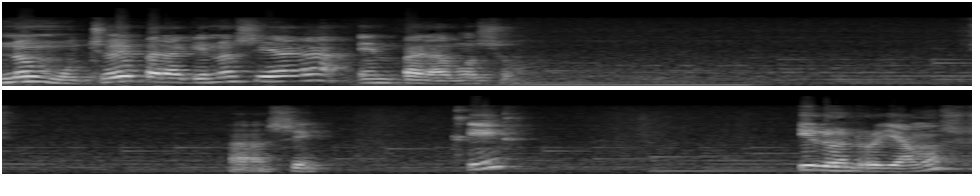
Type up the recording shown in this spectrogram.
no mucho, ¿eh? para que no se haga empalagoso. Así. Y y lo enrollamos.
